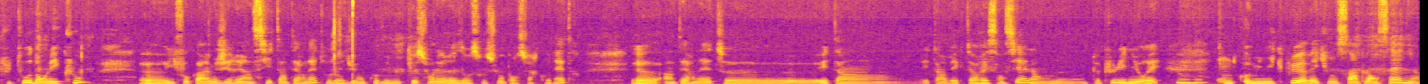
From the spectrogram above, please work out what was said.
plutôt dans les clous. Il faut quand même gérer un site internet. Aujourd'hui, on communique que sur les réseaux sociaux pour se faire connaître. internet est un est un vecteur essentiel. Hein, on ne peut plus l'ignorer. Mmh on ne communique plus avec une simple enseigne.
